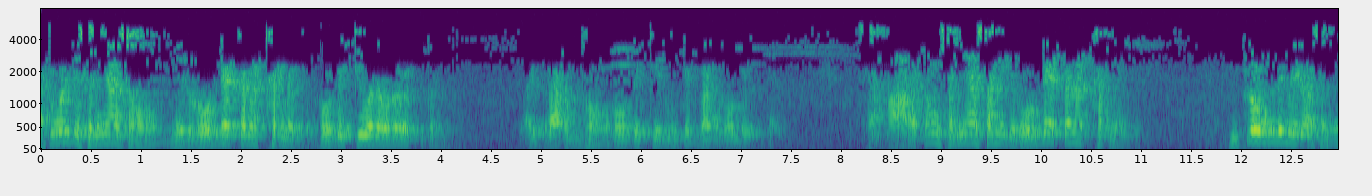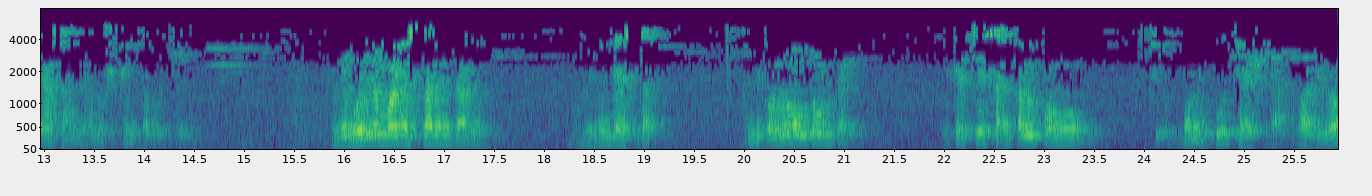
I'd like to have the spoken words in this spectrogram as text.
అటువంటి సన్యాసం మీరు రోడ్డు ఎక్కనక్కర్లేదు రోడ్డు ఎక్కివాడు ఎవరో ఎక్కుతాడు వాడి ప్రారంభం రోడ్డు ఎక్కి ఉంటే వాడు రోడ్డు ఎక్కుతాడు ఆ రకం సన్యాసానికి రోడ్డు ఎక్కనక్కర్లేదు ఇంట్లో ఉండి మీరు ఆ సన్యాసాన్ని అనుష్ఠించవచ్చు. అంటే భోజనం మానేస్తారని కాదు. భోజనం చేస్తారు. అన్ని పనులు అవుతూ ఉంటాయి. ఇటు వచ్చి సంకల్పము పలుకు చేష్ట. వాటిలో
